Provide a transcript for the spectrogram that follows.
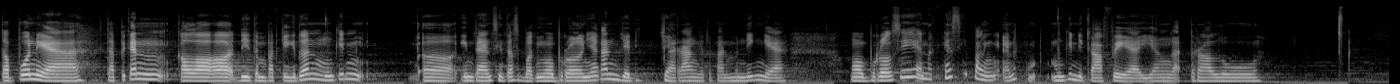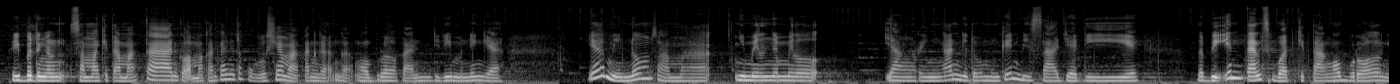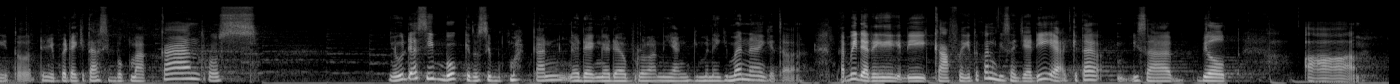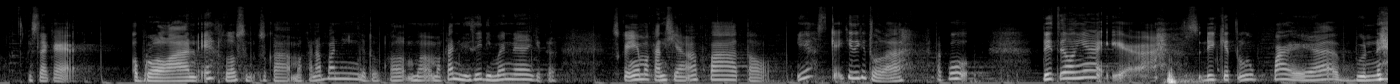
Ataupun ya, tapi kan kalau di tempat kayak gitu kan mungkin uh, intensitas buat ngobrolnya kan jadi jarang gitu kan. Mending ya ngobrol sih enaknya sih paling enak mungkin di kafe ya yang nggak terlalu ribet dengan sama kita makan kalau makan kan kita fokusnya makan nggak nggak ngobrol kan jadi mending ya ya minum sama nyemil nyemil yang ringan gitu. Mungkin bisa jadi lebih intens buat kita ngobrol gitu. Daripada kita sibuk makan terus ya udah sibuk gitu sibuk makan. Nggak ada nggak ada obrolan yang gimana gimana gitu. Tapi dari di cafe itu kan bisa jadi ya kita bisa build uh, misalnya kayak obrolan eh lo suka makan apa nih? gitu. Kalau makan biasanya di mana gitu. Sukanya makan siang apa atau ya kayak gitu gitulah aku detailnya ya sedikit lupa ya bun.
